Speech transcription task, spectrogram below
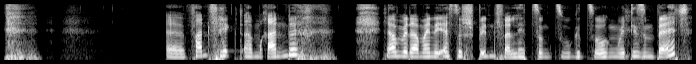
äh, Fun Fact am Rande. Ich habe mir da meine erste Spinnverletzung zugezogen mit diesem Bett.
